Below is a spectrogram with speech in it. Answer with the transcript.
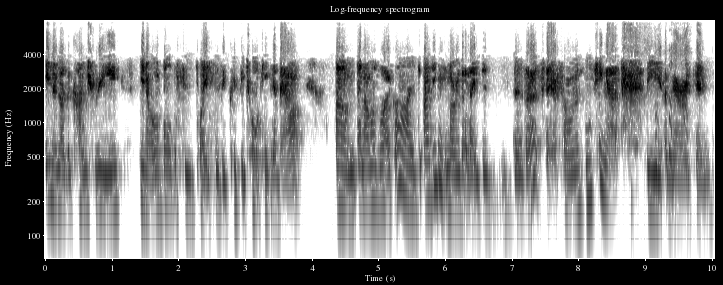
in another country, you know, of all the food places it could be talking about. Um, and I was like, oh, I, I didn't know that they did desserts there. So I was looking at the American,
